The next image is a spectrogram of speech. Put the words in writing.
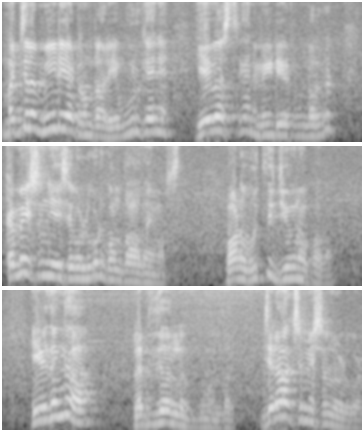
మధ్యలో మీడియేటర్ ఉంటారు. ఎవరికైనా ఏ వ్యవస్థకైనా మీడియేటర్ ఉంటారు కాబట్టి కమిషన్ చేసేవాళ్ళు కూడా కొంత ఆదాయం వస్తుంది. వాళ్ళ వృత్తి జీవనోపాధం. ఈ విధంగా లబ్ధిదారులు లబ్ధి పొందుతారు జిరాక్స్ మిషన్లో కూడా.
